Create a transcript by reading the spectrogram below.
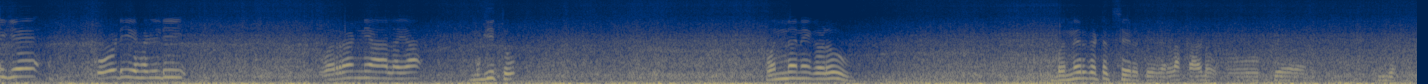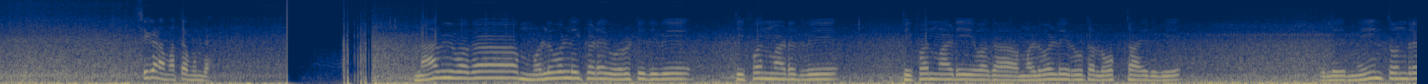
ಇಲ್ಲಿಗೆ ಕೋಡಿಹಳ್ಳಿ ವರಣ್ಯಾಲಯ ಮುಗೀತು. ವಂದನೆಗಳು. ಬನ್ನೇರುಘಟ್ಟಕ್ಕೆ ಸೇರುತ್ತೆ ಇದೆಲ್ಲ ಕಾಡು. ಓಕೆ. ಹಿಂಗೆ. ಸಿಗೋಣ ಮತ್ತೆ ಮುಂದೆ. ನಾವಿವಾಗ ಮಳವಳ್ಳಿ ಕಡೆಗೆ ಹೊರಟಿದ್ದೀವಿ. ಟಿಫನ್ ಮಾಡಿದ್ವಿ. ಟಿಫನ್ ಮಾಡಿ ಇವಾಗ ಮಳವಳ್ಳಿ ರೂಟಲ್ಲಿ ಹೋಗ್ತಾ ಇದ್ದೀವಿ. ಇಲ್ಲಿ ಮೇಯ್ನ್ ತೊಂದರೆ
